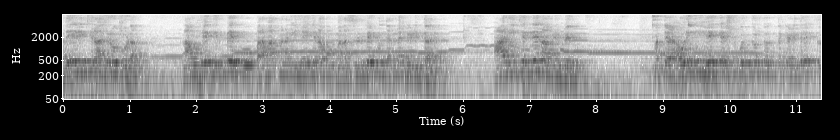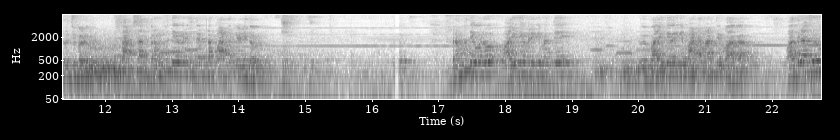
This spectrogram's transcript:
ಅದೇ ರೀತಿ ರಾಜರು ಕೂಡ ನಾವು ಹೇಗಿರ್ಬೇಕು, ಪರಮಾತ್ಮನಲ್ಲಿ ಹೇಗೆ ನಾವು ಮನಸ್ಸಿಡ್ಬೇಕು ಅಂತೆಲ್ಲ ಹೇಳಿದ್ದಾರೆ. ಆ ರೀತಿಯಲ್ಲೇ ನಾವಿರ್ಬೇಕು. ಮತ್ತೆ ಅವರಿಗೆ ಹೇಗೆ ಎಷ್ಟು ಗೊತ್ತುಂಟು ಅಂತ ಕೇಳಿದ್ರೆ ರುಜುಗಳು. ಸಾಕ್ಷಾತ್ ಬ್ರಹ್ಮದೇವರಿಂದೆಲ್ಲ ಪಾಠ ಕೇಳಿದವರು. ಬ್ರಹ್ಮದೇವರು ವಾಯುದೇವರಿಗೆ ಮತ್ತೆ, ವಾಯುದೇವರಿಗೆ ಪಾಠ ಮಾಡ್ತಿರುವಾಗ ವಾದಿರಾಜರು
